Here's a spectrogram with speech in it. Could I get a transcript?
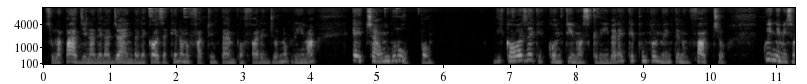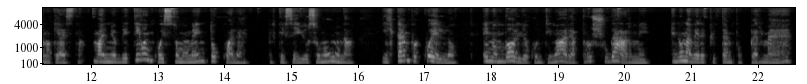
sulla pagina dell'agenda le cose che non ho fatto in tempo a fare il giorno prima e c'è un gruppo di cose che continuo a scrivere che puntualmente non faccio. Quindi mi sono chiesta, ma il mio obiettivo in questo momento qual è? Perché se io sono una, il tempo è quello e non voglio continuare a prosciugarmi e non avere più tempo per me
